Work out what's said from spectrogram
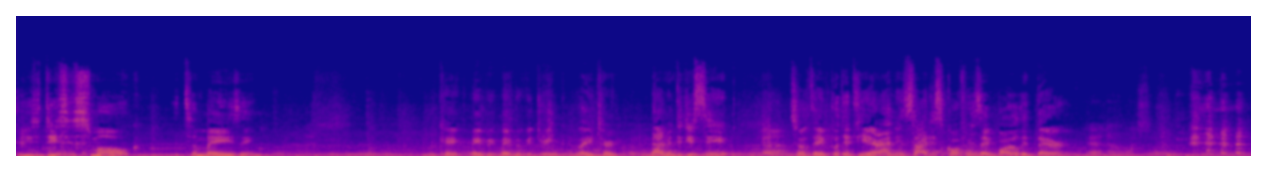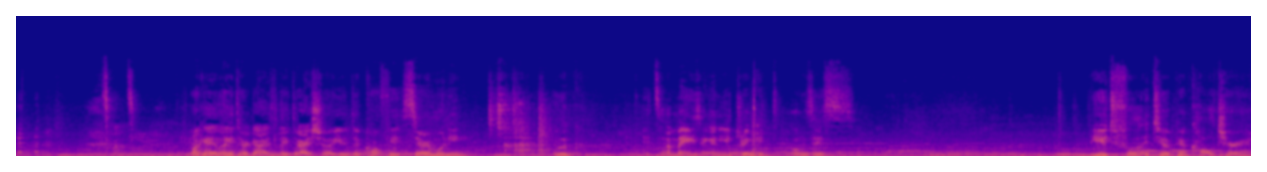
This, this is smoke. It's amazing. Okay, maybe maybe we drink later. Narmin, did you see? Yeah. So they put it here, and inside is coffee. They boil it there. Yeah, no, I saw it. Okay, later, guys. Later, I show you the coffee ceremony. Look, it's amazing, and you drink it on this beautiful Ethiopian culture.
